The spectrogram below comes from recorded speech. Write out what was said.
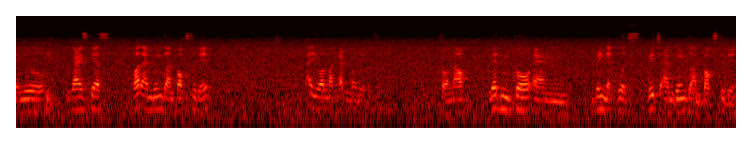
can you guys guess what I'm going to unbox today? Ah, you all might have known it so now let me go and bring the goods which I'm going to unbox today.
